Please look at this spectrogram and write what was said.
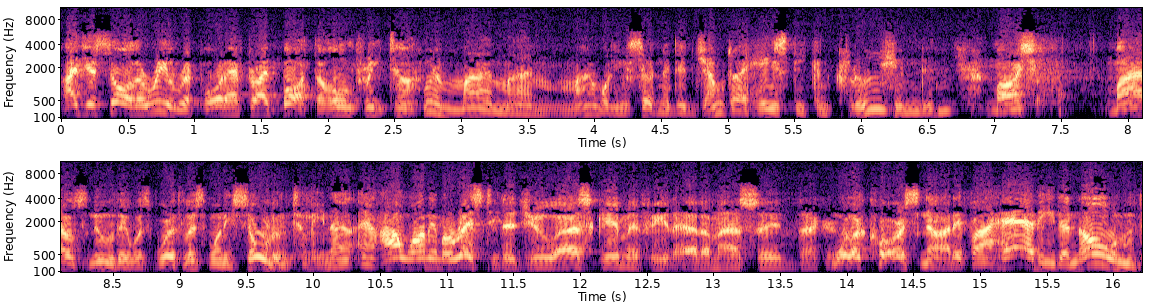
I just saw the real report after I'd bought the whole three tons. Well, my, my, my. Well, you certainly did jump to a hasty conclusion, didn't you? Marshal, Miles knew they was worthless when he sold them to me. Now, and I want him arrested. Did you ask him if he'd had them assayed, Decker? Well, of course not. If I had, he'd have known.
